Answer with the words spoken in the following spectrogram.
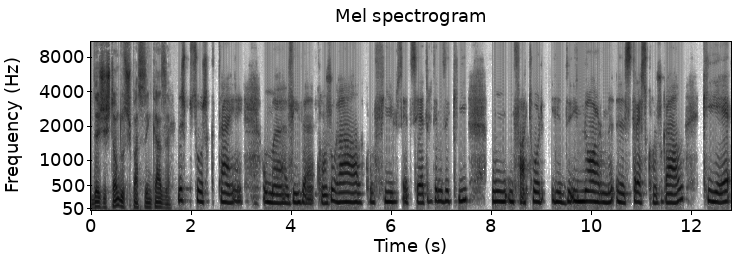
da gestão dos espaços em casa. Nas pessoas que têm uma vida conjugal, com filhos, etc., temos aqui um, um fator de enorme uh, stress conjugal, que é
